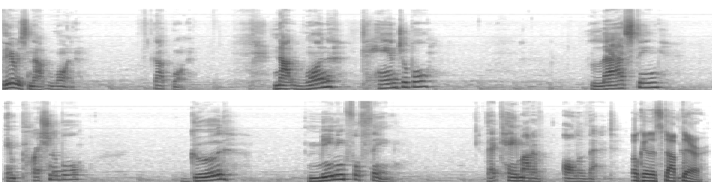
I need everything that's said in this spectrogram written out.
There is not one, not one, not one tangible, lasting, impressionable, good, meaningful thing that came out of all of that. Okay, let's stop there.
